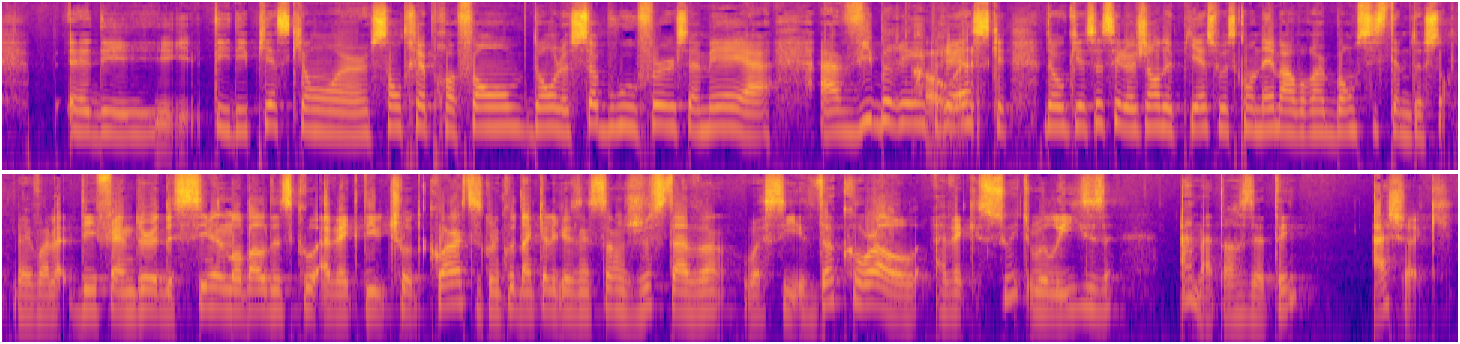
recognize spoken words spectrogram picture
euh, des, des, des pièces qui ont un son très profond, dont le subwoofer se met à, à vibrer Ah ouais. presque. Donc ça, c'est le genre de pièce où est-ce qu'on aime avoir un bon système de son. Ben voilà, Defender de Siemens Mobile Disco avec Deep Throat Quartz, c'est ce qu'on écoute dans quelques instants juste avant. Voici The Coral avec Sweet Release à ma tasse de thé à choc.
